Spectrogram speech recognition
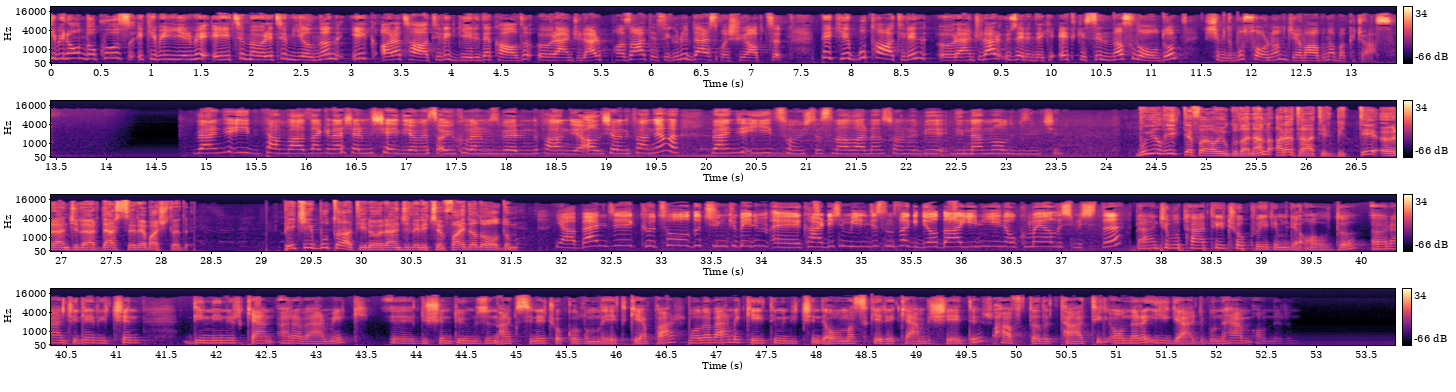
2019-2020 eğitim öğretim yılının ilk ara tatili geride kaldı. Öğrenciler pazartesi günü ders başı yaptı. Peki bu tatilin öğrenciler üzerindeki etkisi nasıl oldu? Şimdi bu sorunun cevabına bakacağız. Bence iyiydi. Tam bazı arkadaşlarımız şey diyor mesela uykularımız bölündü falan diyor. Alışamadık falan diyor ama bence iyiydi sonuçta sınavlardan sonra bir dinlenme oldu bizim için. Bu yıl ilk defa uygulanan ara tatil bitti, öğrenciler derslere başladı. Peki bu tatil öğrenciler için faydalı oldu mu? Ya bence kötü oldu çünkü benim e, kardeşim birinci sınıfa gidiyor. Daha yeni yeni okumaya alışmıştı. Bence bu tatil çok verimli oldu. Öğrenciler için dinlenirken ara vermek e, düşündüğümüzün aksine çok olumlu etki yapar. Mola vermek eğitimin içinde olması gereken bir şeydir. Haftalık tatil onlara iyi geldi. Bunu hem onların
